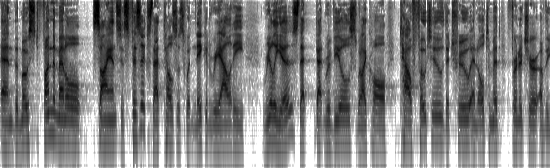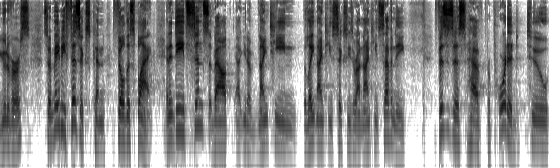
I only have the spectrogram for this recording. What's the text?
And the most fundamental science is physics. That tells us what naked reality really is. That, that reveals what I call TUFOTU, the true and ultimate furniture of the universe. So maybe physics can fill this blank. And indeed, since about uh, you know, 19, the late 1960s, around 1970, physicists have purported to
